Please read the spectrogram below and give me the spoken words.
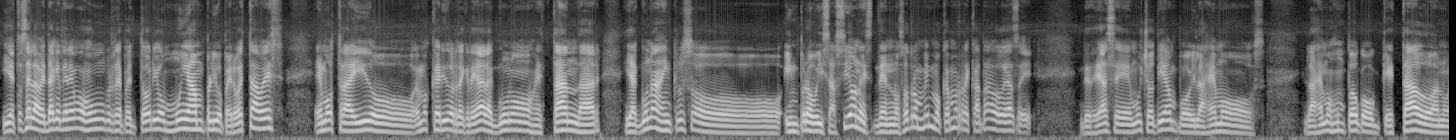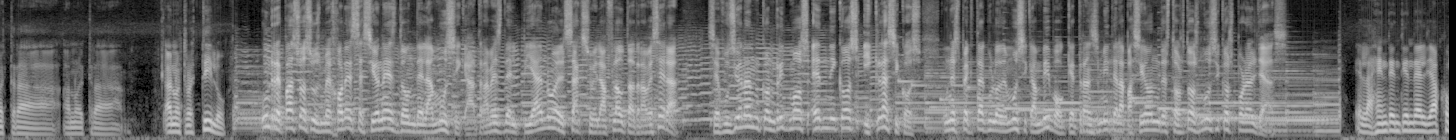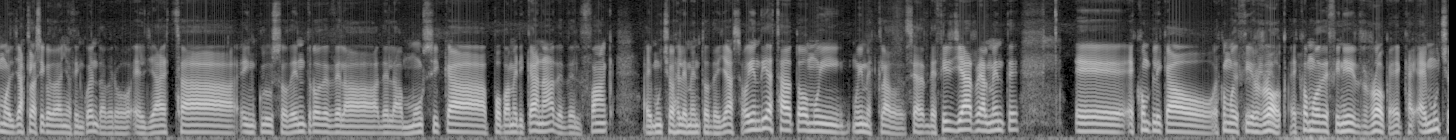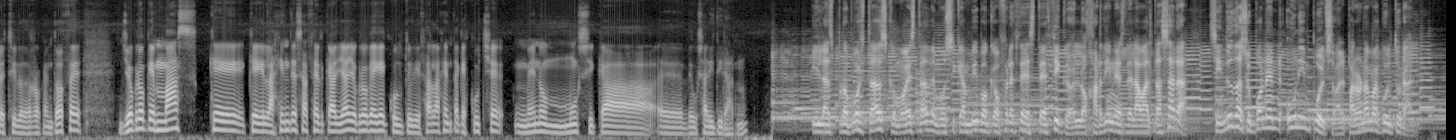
Y entonces la verdad que tenemos un repertorio muy amplio, pero esta vez hemos traído, hemos querido recrear algunos estándares y algunas incluso improvisaciones de nosotros mismos que hemos rescatado desde hace, mucho tiempo y las hemos las hemos un poco orquestado a nuestra, a nuestra, a nuestro estilo. Un repaso a sus mejores sesiones donde la música, a través del piano, el saxo y la flauta travesera, se fusionan con ritmos étnicos y clásicos. Un espectáculo de música en vivo que transmite la pasión de estos dos músicos por el jazz. La gente entiende el jazz como el jazz clásico del año 50, pero el jazz está incluso dentro desde la, de la música pop americana, desde el funk, hay muchos elementos de jazz. Hoy en día está todo muy, muy mezclado. O decir jazz realmente eh, es complicado, es como decir rock, es como definir rock, hay muchos estilos de rock. Entonces, yo creo que más que, la gente se acerca allá, yo creo que hay que culturizar a la gente a que escuche menos música eh, de usar y tirar, ¿no? Y las propuestas como esta de música en vivo que ofrece este ciclo en los jardines de la Baltasara, sin duda suponen un impulso al panorama cultural.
